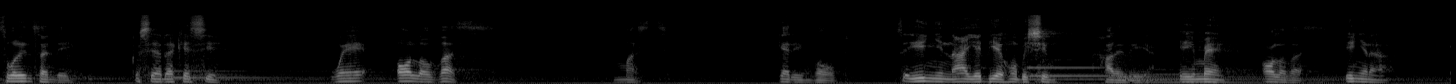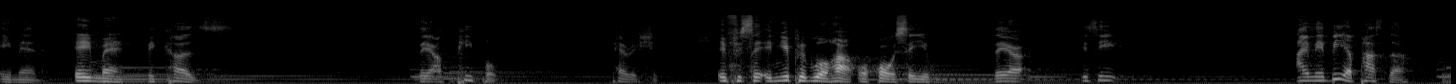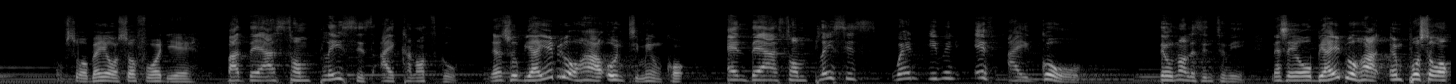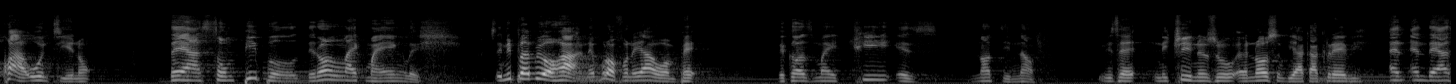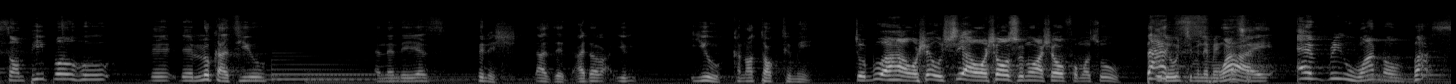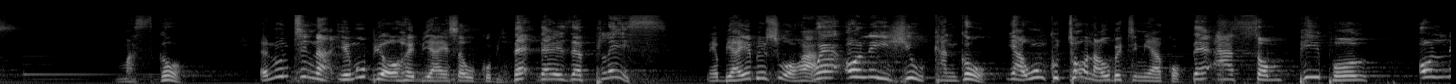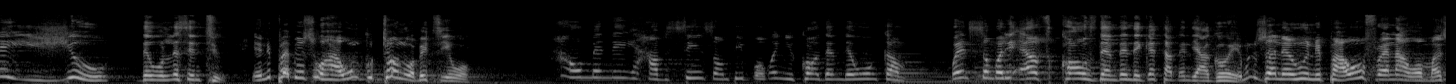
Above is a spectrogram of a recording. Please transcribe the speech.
Swollen Sunday, kɔsi ada kɛseɛ where all of us must get involved. sɛ yɛn nyinaa yɛde yɛn ho Hallelujah. amen All of us. Amen. amen Because there are people perishing. If you say bi wɔ hɔ a ɔkɔɔ sɛ yɛ mu They are, you see, I may be a pastor, sɛ ɔbɛyɛ ɔsɔfoɔ deɛ but there are some places I cannot go. nanso beaeɛ bi wɔ hɔ a ɔntumi nkɔ And there are some places when even if I go, they will not listen to me. na say yɛwɔ beaeɛ bi wɔ hɔ a mpo sɛ wɔkɔ a ɔntie There are some people they don't like my English So nnipa bi wɔ hɔ a ne borɔfo no yɛ a wɔmpɛ because my Twi is not enough. bi sɛ ne twi no ɛnɔɔso bia kakraa bi And and there are some people who they, they look at you and then they just finish. That's it. I don't you you cannot talk to me. nti obi wɔ hɔ a wɔhwɛ ohyia a wɔhwɛ wo so no wahyɛ wo fam so o That's wode wontumi ne me nkasa why every one of us must go. ɛno nti na yɛmu bia wɔ hɔ biara sɛ wokɔ bi There, there is a place na beaeɛ bi nso wɔ hɔ a where only you can go. yɛ a wonkutɔ na wobɛtumi akɔ There are some people only you they will listen to. Nnipa bi nso wɔ hɔ a wonkutɔ na wɔbɛtie wɔ How many have seen some people when you call them they won't come? When somebody else calls them, then they get up and they are going. so na ɛhu nnipa a wofrɛ no a wɔma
